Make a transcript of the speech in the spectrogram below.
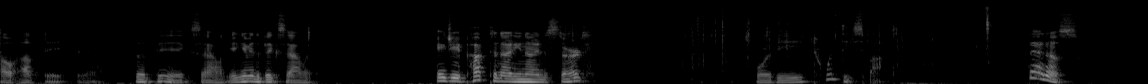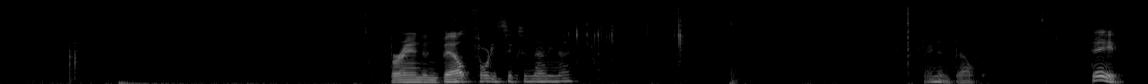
Oh, update. Yeah. The big salad. Yeah, give me the big salad. AJ Puk to 99 to start for the 20 spot. Thanos. Brandon Belt, 46 of 99. Brandon Belt. Dave.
